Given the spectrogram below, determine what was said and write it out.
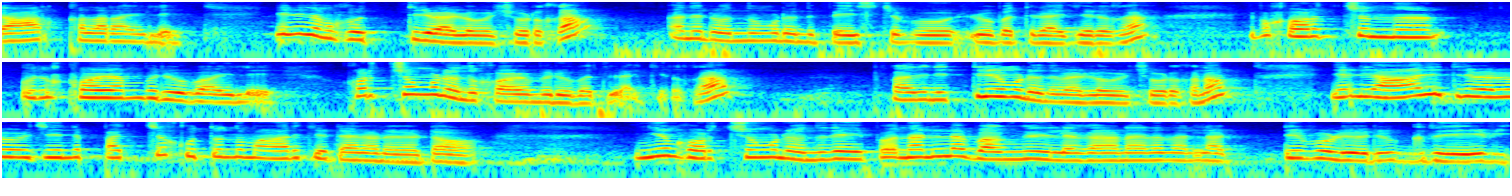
ഡാർക്ക് കളറായില്ലേ ഇനി നമുക്ക് ഒത്തിരി വെള്ളം ഒഴിച്ചു കൊടുക്കാം. എന്നിട്ട് ഒന്നും കൂടി ഒന്ന് പേസ്റ്റ് രൂപത്തിലാക്കി എടുക്കുക ഇപ്പോൾ കുറച്ചൊന്ന് ഒരു കുഴമ്പ് രൂപമായില്ലേ? കുറച്ചും കൂടി ഒന്ന് കുഴമ്പ് രൂപത്തിലാക്കി എടുക്കാം അപ്പോൾ അതിന് ഇത്തിരിയും കൂടി ഒന്ന് വെള്ളം ഒഴിച്ചു കൊടുക്കണം. ഞാൻ ആദ്യം ഇത്തിരി വെള്ളം ഒഴിച്ച് ഇതിന്റെ പച്ചക്കുത്തൊന്ന് മാറി കിട്ടാനാണ് കേട്ടോ. ഇനിയും കുറച്ചും കൂടി ഒന്ന് ഇപ്പോൾ നല്ല ഭംഗിയില്ല കാണാൻ? നല്ല അടിപൊളി ഒരു ഗ്രേവി.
